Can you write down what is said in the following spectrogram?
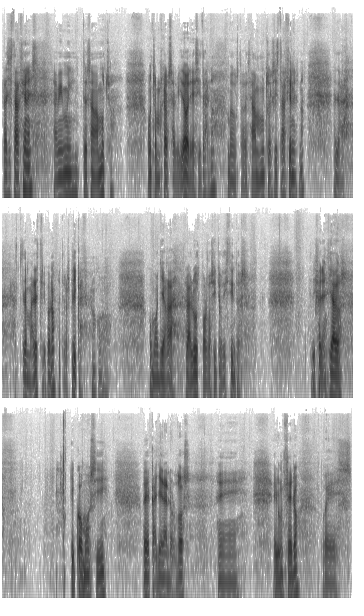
las instalaciones a mí me interesaba mucho mucho más que los servidores y tal, ¿no? Me gustaban mucho las instalaciones, ¿no? El, tema eléctrico, ¿no? Que te lo explican, ¿no? Cómo, llega la luz por dos sitios distintos, diferenciados, y como si eh, cayeran los dos eh, en un cero, pues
